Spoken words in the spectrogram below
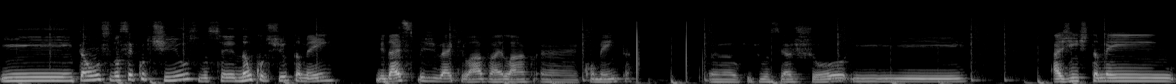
E então, se você curtiu, se você não curtiu também, me dá esse feedback lá, vai lá, é, comenta uh, o que, que você achou. E a gente também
